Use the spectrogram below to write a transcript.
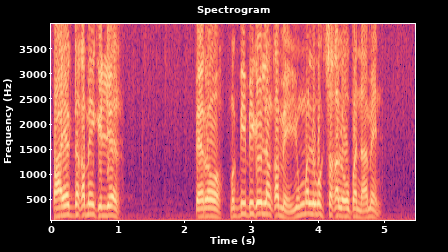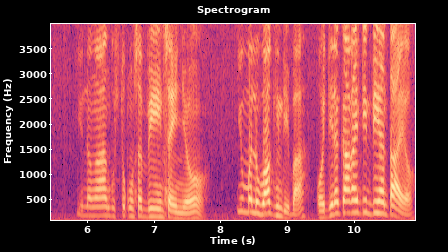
payag na kami, Gilier. Pero magbibigay lang kami yung maluwag sa kalooban namin. yun na nga ang gusto kong sabihin sa inyo. Yung maluwag, hindi ba? O di nagkakaintindihan tayo,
